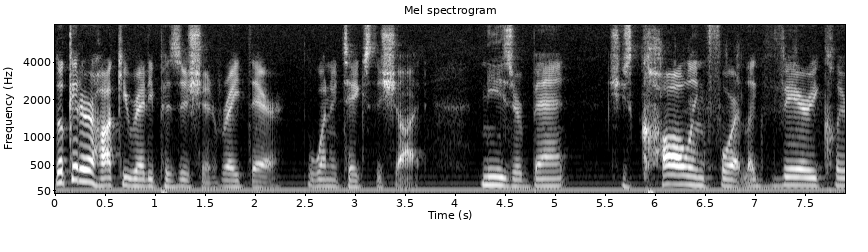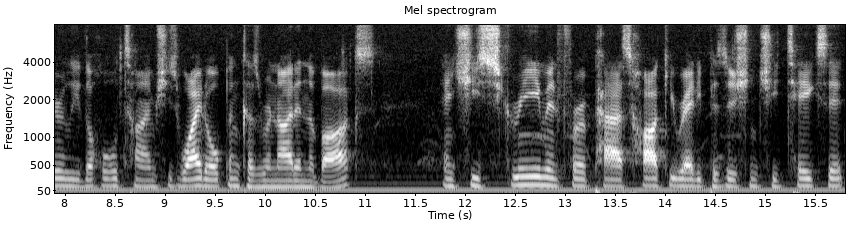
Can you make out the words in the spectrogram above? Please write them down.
Look at her hockey ready position right there, the one who takes the shot. Knees are bent. She's calling for it like very clearly the whole time. She's wide open because we're not in the box and she's screaming for a pass, hockey ready position. She takes it.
